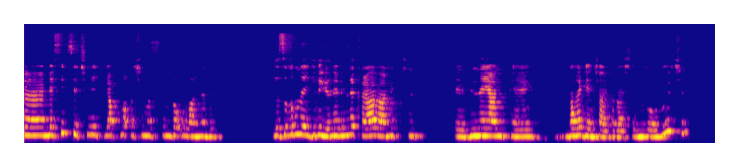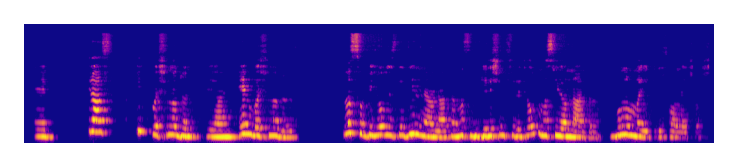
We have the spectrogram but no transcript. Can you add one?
e, meslek seçimi yapma aşamasında olan ya da yazılımla ilgili yönelimine karar vermek için e, dinleyen e, daha genç arkadaşlarımız olduğu için e, biraz ilk başına dön yani en başına dönüp nasıl bir yol izlediğinle alakalı, nasıl bir gelişim süreci oldu, nasıl yönlendin? Bununla ilgili sormaya çalıştım.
